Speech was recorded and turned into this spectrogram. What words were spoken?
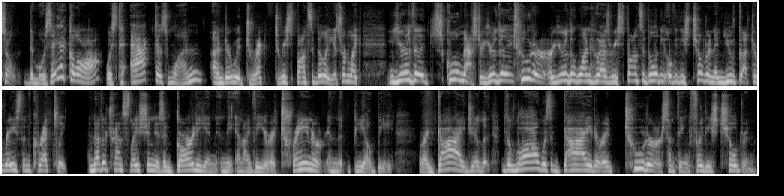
So the Mosaic law was to act as one under with direct responsibility. It's sort of like you're the schoolmaster, you're the tutor, or you're the one who has responsibility over these children and you've got to raise them correctly. Another translation is a guardian in the NIV or a trainer in the BLB or a guide. You know, the, the law was a guide or a tutor or something for these children.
